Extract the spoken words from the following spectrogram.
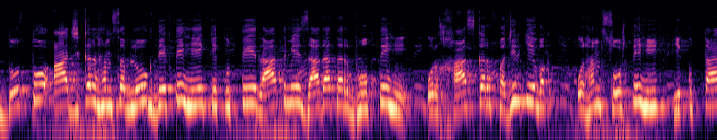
दोस्तों, आजकल हम सब लोग देखते हैं कि कुत्ते रात में ज़्यादातर भोंकते हैं और ख़ासकर फजर के वक्त, और हम सोचते हैं, ये कुत्ता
